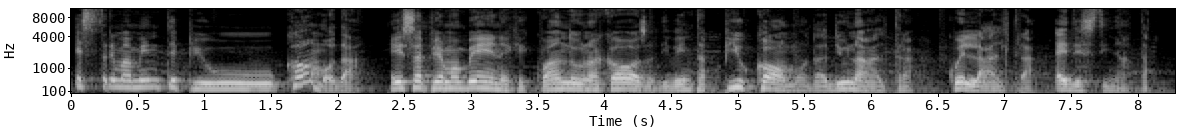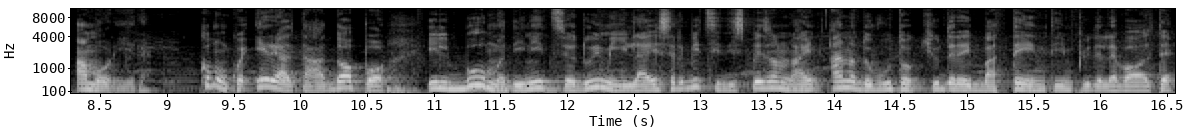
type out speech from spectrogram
estremamente più comoda. E sappiamo bene che quando una cosa diventa più comoda di un'altra, quell'altra è destinata a morire. Comunque, in realtà, dopo il boom di inizio 2000, i servizi di spesa online hanno dovuto chiudere i battenti in più delle volte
